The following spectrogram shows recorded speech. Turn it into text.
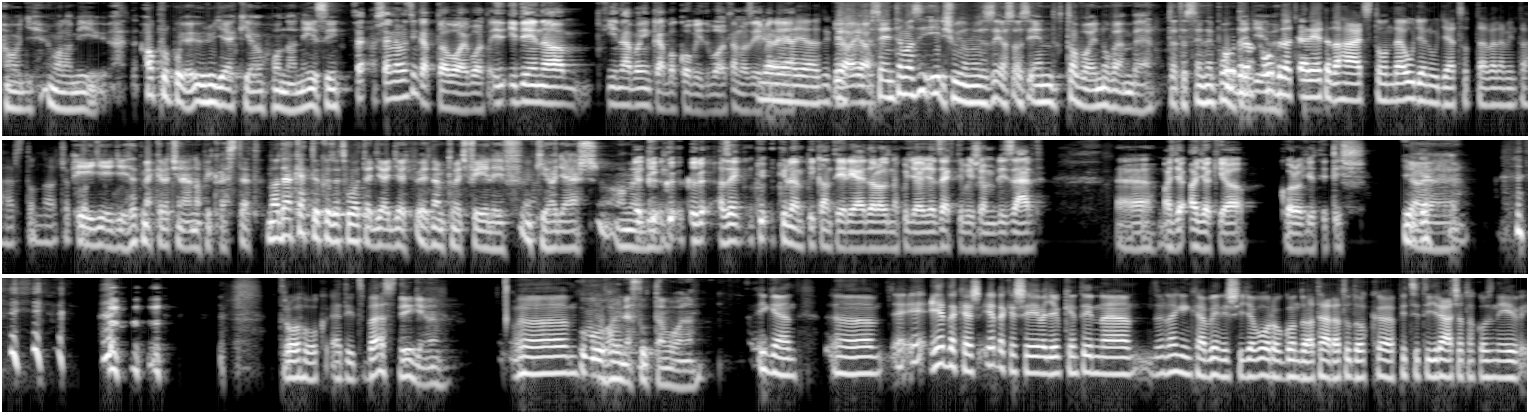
hogy valami, hát apropója űrügyek, ki honnan nézi. Szerintem ez inkább tavaly volt. Idén a Kínában inkább a Covid volt, nem az évben. Ja, ja, ja, ja, ja, szerintem az, én is úgy mondom, az, az, az én tavaly november. Tehát ez szerintem pont Kodra, egy éve. Kodra cserélted a Hearthstone, de ugyanúgy játszottál vele, mint a Hearthstone-nal. Csak így, így, így, hát meg kellett csinálni napi questet. Na, de a kettő között volt egy, egy, egy nem tudom, egy fél év kihagyás. Ameddig... Az egy külön pikantériája dolognak, ugye, hogy az Activision Blizzard adja, adja ki a Call of Duty-t is. Ja, ja, ja. Trollhawk at its best. Igen. Uh, Ú, ha én ezt tudtam volna. Igen. Érdekes, érdekes év egyébként, én leginkább én is így a Warrock gondolatára tudok picit így rácsatlakozni év,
